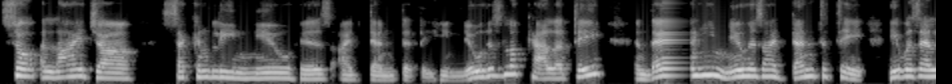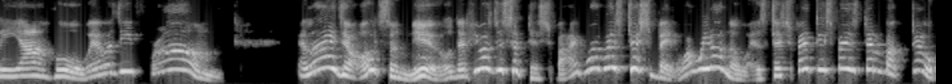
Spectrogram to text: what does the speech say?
So Elijah secondly knew his identity. He knew his locality and then he knew his identity. He was eliyahu. Where was he from? Elijah also knew that he was just a tishbite well, where's tishbe well we don't know where's tishbe tishbe is timbuktu.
